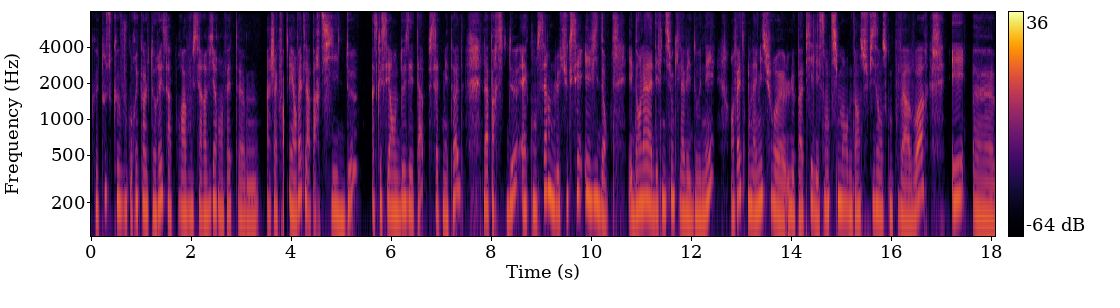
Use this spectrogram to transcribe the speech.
que tout ce que vous récolterez, ça pourra vous servir en fait à chaque fois. Et en fait, la partie 2, parce que c'est en deux étapes, cette méthode. La partie 2, elle concerne le succès évident. Et dans la définition qu'il avait donnée, en fait, on a mis sur euh, le papier les sentiments d'insuffisance qu'on pouvait avoir et euh,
